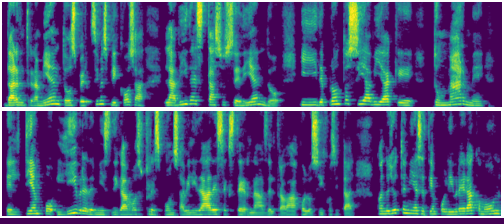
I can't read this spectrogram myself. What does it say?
dar entrenamientos, pero sí me explico, o sea, la vida está sucediendo y de pronto sí había que tomarme el tiempo libre de mis, digamos, responsabilidades externas del trabajo, los hijos y tal. Cuando yo tenía ese tiempo libre era como un,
